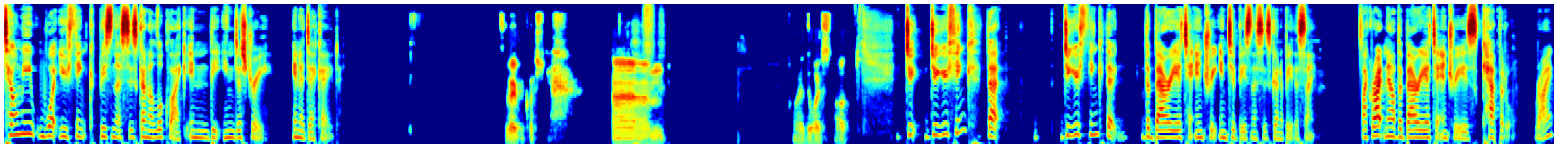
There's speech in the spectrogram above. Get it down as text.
tell me what you think business is going to look like in the industry in a decade. It's a very big question. Um, where do I start? Do do you think that do you think that the barrier to entry into business is going to be the same? Like right now, the barrier to entry is capital, right?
